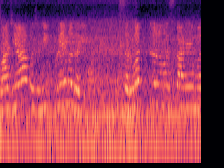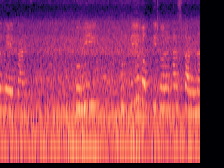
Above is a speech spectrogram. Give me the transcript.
माझ्या भजनी प्रेम धरी. सर्वत्र नमस्कारे मजे एकांती. तुम्ही कुठलीही भक्ती करत असताना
